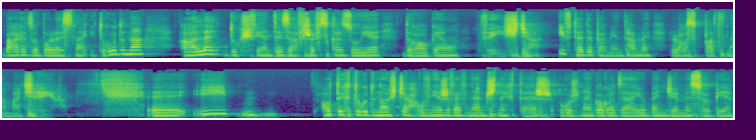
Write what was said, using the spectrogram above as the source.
bardzo bolesna i trudna, ale Duch Święty zawsze wskazuje drogę wyjścia. I wtedy pamiętamy los padł na Macieja. Y, I o tych trudnościach również wewnętrznych też różnego rodzaju będziemy sobie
